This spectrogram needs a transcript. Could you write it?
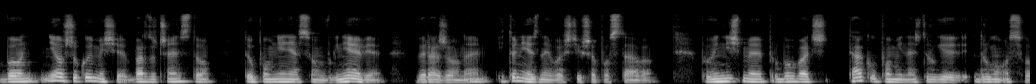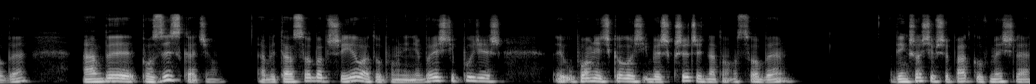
bo nie oszukujmy się, bardzo często te upomnienia są w gniewie wyrażone i to nie jest najwłaściwsza postawa. Powinniśmy próbować tak upominać drugie, drugą osobę, aby pozyskać ją, aby ta osoba przyjęła to upomnienie, bo jeśli pójdziesz y, upomnieć kogoś i będziesz krzyczeć na tą osobę, w większości przypadków myślę,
